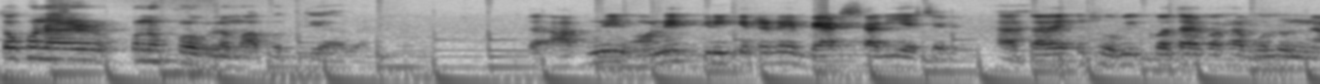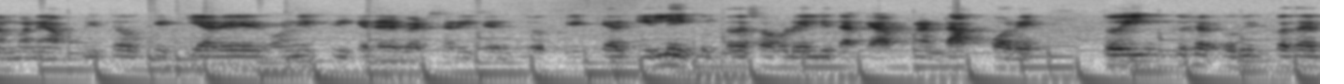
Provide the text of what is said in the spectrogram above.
তখন আর কোনো প্রবলেম আপত্তি হবে না। আপনি অনেক ক্রিকেটারের ব্যাট সারিয়েছেন। হ্যাঁ। তাদের কিছু অভিজ্ঞতার কথা বলুন না। মানে আপনি তো কেটিআরের অনেক ক্রিকেটারের ব্যাট সারিয়েছেন। তো কেটিআর এলেই কলকাতা শহরে এলেই তাকে আপনার ডাক পড়ে। তো এই অভিজ্ঞতা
